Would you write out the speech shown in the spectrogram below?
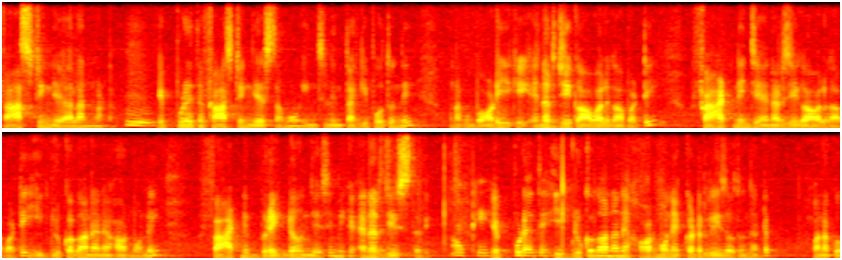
ఫాస్టింగ్ చేయాలన్నమాట. ఎప్పుడైతే ఫాస్టింగ్ చేస్తామో ఇన్సులిన్ తగ్గిపోతుంది. మనకు బాడీకి ఎనర్జీ కావాలి కాబట్టి ఫ్యాట్ నుంచి ఎనర్జీ కావాలి కాబట్టి ఈ గ్లుకగాన్ అనే హార్మోన్ని ఫ్యాట్ని బ్రేక్ డౌన్ చేసి మీకు ఎనర్జీ ఇస్తుంది. ఎప్పుడైతే ఈ గ్లుకగాన్ అనే హార్మోన్ ఎక్కడ రిలీజ్ అవుతుంది అంటే మనకు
